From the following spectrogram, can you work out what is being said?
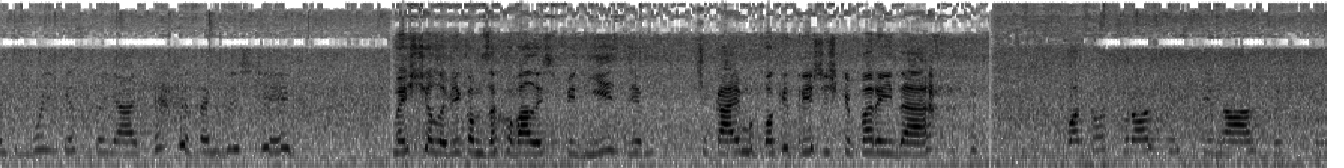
Аж бульки стоять, так дощить. Ми з чоловіком заховались в під'їзді. Чекаємо, поки трішечки перейде. Бо тут просто стіна з дощу.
